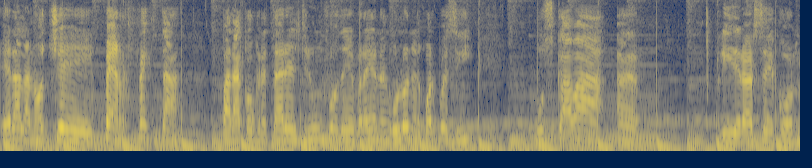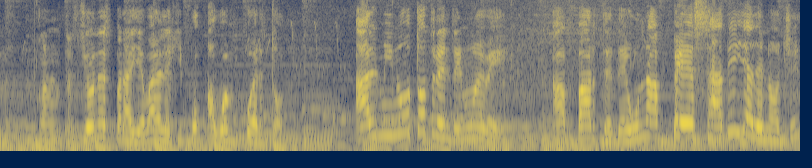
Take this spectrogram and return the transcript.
era la noche perfecta para concretar el triunfo de Brian Angulo, en el cual pues sí buscaba eh, liderarse con, con anotaciones para llevar al equipo a buen puerto. Al minuto 39, aparte de una pesadilla de noche,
